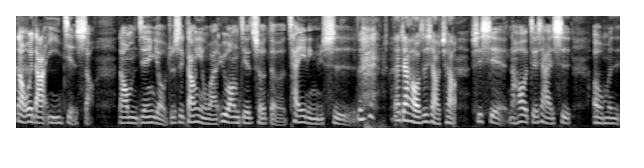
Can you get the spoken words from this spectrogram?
那我为大家一一介绍。然后我们今天有就是刚演完《欲望街车》的蔡依林女士，大家好，我是小俏，谢谢。然后接下来是呃我们。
